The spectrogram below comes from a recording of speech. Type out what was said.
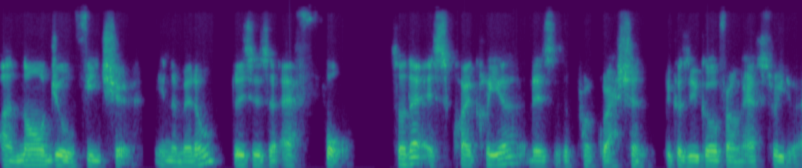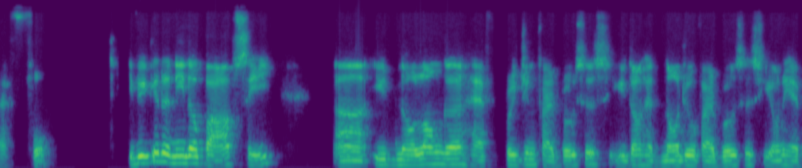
a nodule feature in the middle, this is a F4. So that is quite clear. This is a progression because you go from F3 to F4. If you get a needle biopsy, uh, you no longer have bridging fibrosis. You don't have nodule fibrosis. You only have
